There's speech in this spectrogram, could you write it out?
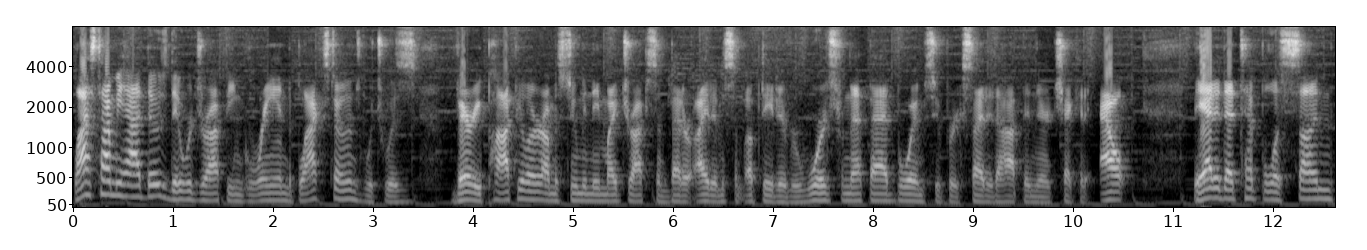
Last time we had those, they were dropping Grand Blackstones, which was very popular. I'm assuming they might drop some better items, some updated rewards from that bad boy. I'm super excited to hop in there and check it out. They added that Temple of Sun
